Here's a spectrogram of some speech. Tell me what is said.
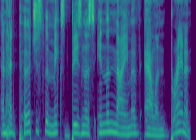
and had purchased the mixed business in the name of Alan Brennan.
